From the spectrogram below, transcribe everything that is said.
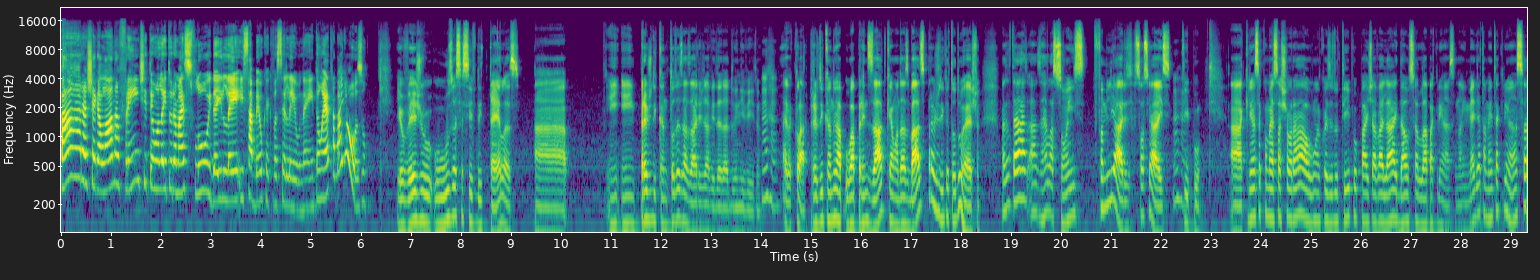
para chegar lá na frente e ter uma leitura mais fluida e ler e saber o que é que você leu, né? Então é trabalhoso. Eu vejo o uso excessivo de telas ah, em, em, prejudicando todas as áreas da vida do indivíduo. Uhum. É claro, prejudicando o aprendizado, que é uma das bases, prejudica todo o resto. Mas até as, as relações familiares, sociais. Uhum. Tipo, a criança começa a chorar, alguma coisa do tipo, o pai já vai lá e dá o celular para a criança. Não? Imediatamente a criança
